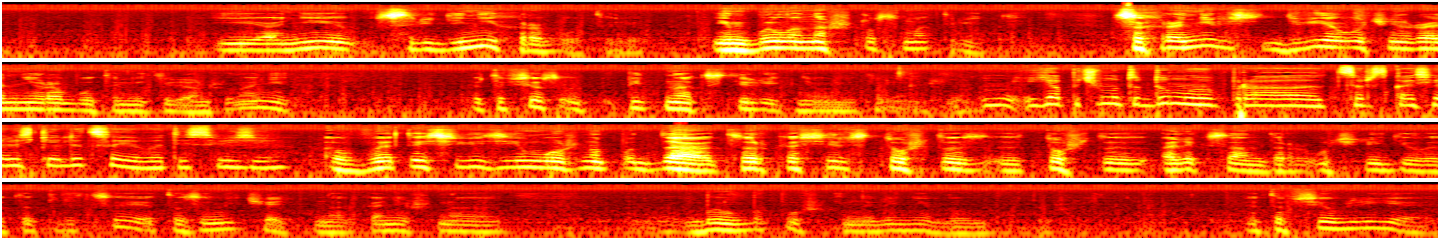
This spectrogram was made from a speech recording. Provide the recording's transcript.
и они среди них работали. Им было на что смотреть. Сохранились две очень ранние работы Микеланджело. Они это все 15-летнего Микеланджело. Я почему-то думаю про царскосельский лицей в этой связи. В этой связи можно... Да, царскосельский, то что, то, что Александр учредил этот лицей, это замечательно. Конечно, был бы Пушкин или не был бы Пушкин. Это все влияет.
